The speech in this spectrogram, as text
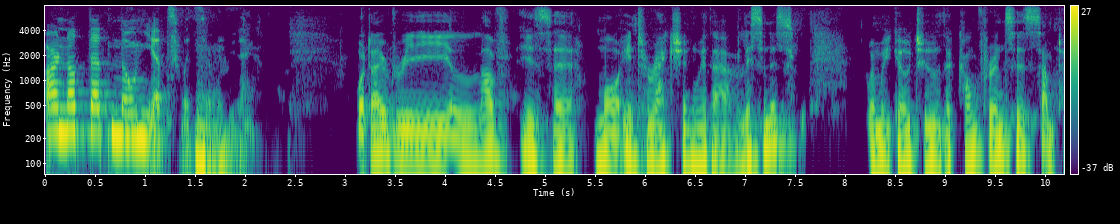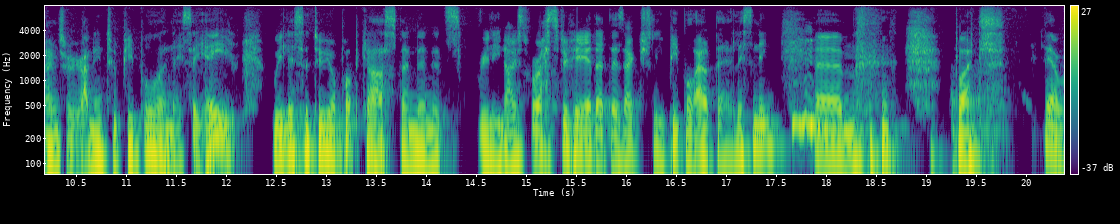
are not that known yet with service design. What I would really love is uh, more interaction with our listeners. When we go to the conferences, sometimes we run into people and they say, Hey, we listen to your podcast. And then it's really nice for us to hear that there's actually people out there listening. um, but yeah,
